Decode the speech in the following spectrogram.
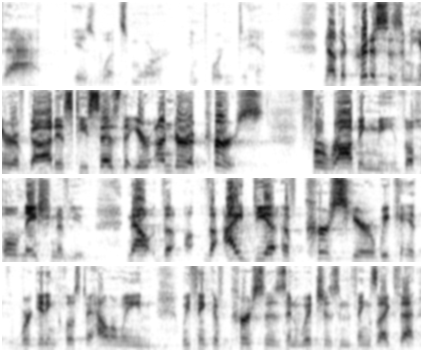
That is what's more important to him. Now, the criticism here of God is he says that you're under a curse for robbing me, the whole nation of you. Now, the, the idea of curse here, we, we're getting close to Halloween. We think of curses and witches and things like that.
